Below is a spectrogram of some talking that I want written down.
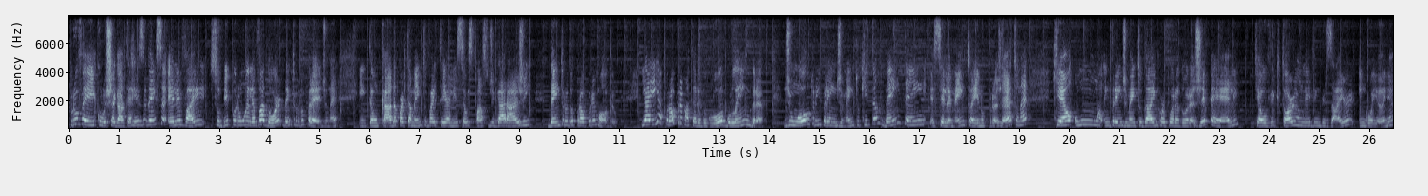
Para o veículo chegar até a residência, ele vai subir por um elevador dentro do prédio, né? Então, cada apartamento vai ter ali seu espaço de garagem dentro do próprio imóvel. E aí, a própria matéria do Globo lembra de um outro empreendimento que também tem esse elemento aí no projeto, né? Que é um empreendimento da incorporadora GPL, que é o Victorian Living Desire, em Goiânia,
